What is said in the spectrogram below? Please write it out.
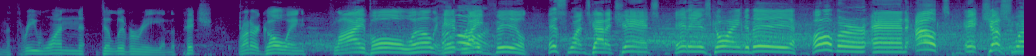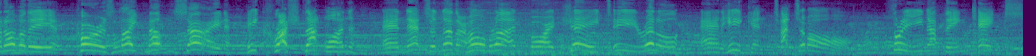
And the 3 1 delivery and the pitch runner going. Fly ball well hit right field. This one's got a chance. It is going to be over and out. It just went over the Coors Light Mountain sign. He crushed that one. And that's another home run for J.T. Riddle. And he can touch them all. 3 nothing Cakes.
